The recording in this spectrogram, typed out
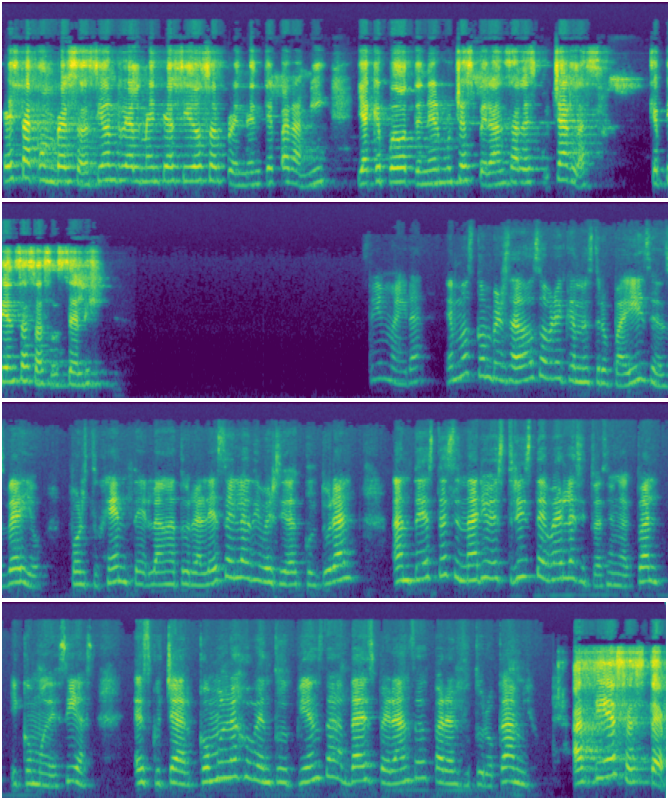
Esta conversación realmente ha sido sorprendente para mí, ya que puedo tener mucha esperanza al escucharlas. ¿Qué piensas, Azuceli? Sí, Mayra, hemos conversado sobre que nuestro país es bello por su gente, la naturaleza y la diversidad cultural. Ante este escenario es triste ver la situación actual y, como decías, escuchar cómo la juventud piensa da esperanzas para el futuro cambio. Así es, Esther.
